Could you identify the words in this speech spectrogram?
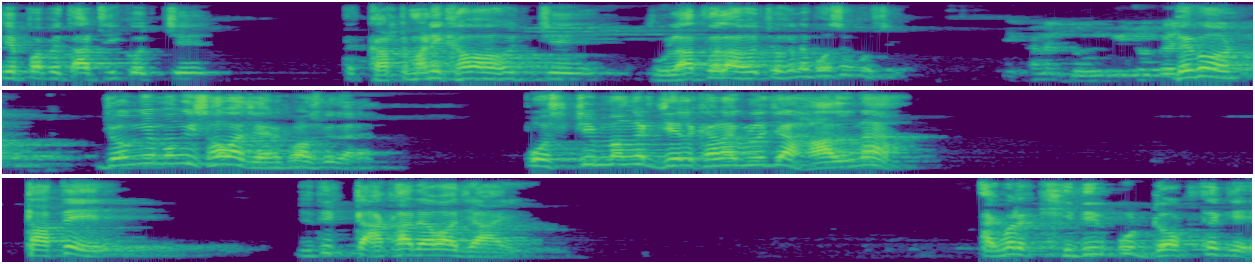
কে পাবে তা ঠিক হচ্ছে কাটমানি খাওয়া হচ্ছে তোলা তোলা হচ্ছে ওখানে বসে বসে। দেখুন জঙ্গি মঙ্গি সব আছে কোনো অসুবিধা নেই। পশ্চিমবঙ্গের জেলখানাগুলো যে হাল না তাতে যদি টাকা দেওয়া যায় একবারে খিদিরপুর ডক থেকে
